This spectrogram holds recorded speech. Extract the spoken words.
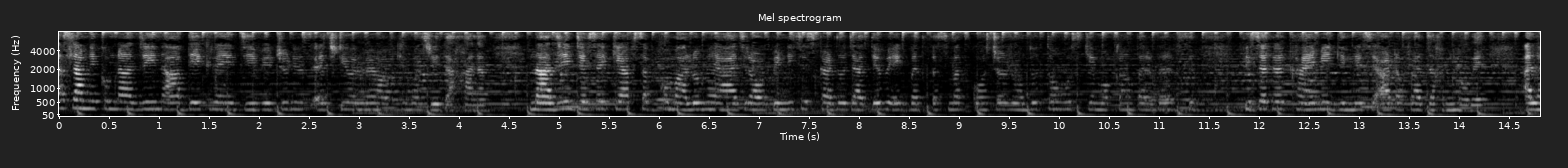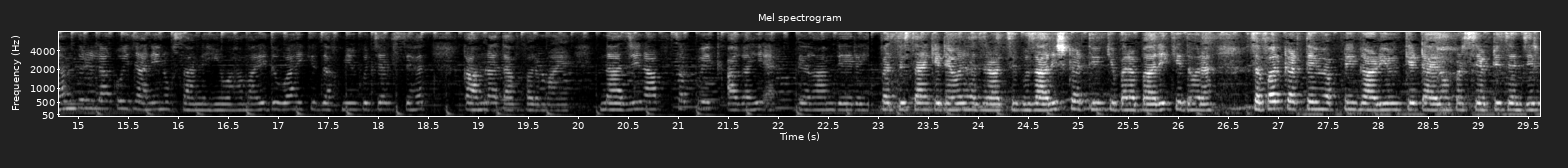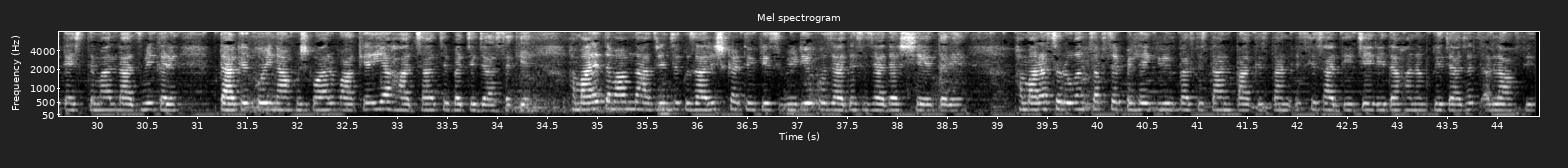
अस्सलाम वालेकुम नाजरीन, आप देख रहे हैं जी वीटू न्यूज़ एचडी और मैं आपकी मजरीदा खानम नाजरीन, जैसे कि आप सबको मालूम है, आज रावलपिंडी से स्कर्दो जाते हुए एक बदकस्मत कोस्टर रोंदो तो उसके मुकाम पर बर्फ़ फिसक कर खाई में गिरने से आठ अफराद जख्मी हो गए। अल्हम्दुलिल्लाह, कोई जानी नुकसान नहीं हुआ। हमारी दुआ है कि जख्मियों को जल्द सेहत कामना अता फरमाए। नाजरीन, आप सबको एक आगाही पैगाम दे रही बल्तिस्तान के ड्राइवर हजरात से गुजारिश करती हूँ कि बर्फबारी के दौरान सफ़र करते हुए अपनी गाड़ियों के टायरों पर सेफ्टी जंजीर का इस्तेमाल लाजमी करें ताकि कोई नाखुशगवार वाक़ या हादसा से बचे जा सके। हमारे तमाम नाजरन से गुजारिश करती हूँ कि इस वीडियो को ज़्यादा से ज़्यादा शेयर करें। हमारा स्लोगन सबसे पहले ग्रीन पाकिस्तान पाकिस्तान, इसके साथ दीजिए रिदा खानम की इजाज़त। अल्लाह हाफिज़।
